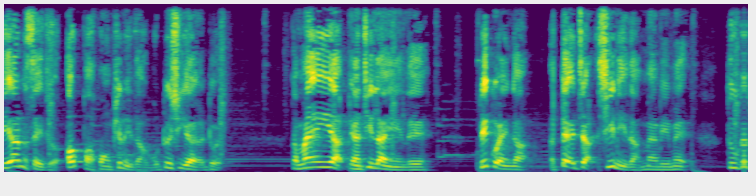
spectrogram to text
120ကျော်အောက်ပါဖောင်ဖြစ်နေတာကိုတွေ့ရှိရတဲ့အတွက်တမိုင်းအရပြန်ကြည့်လိုက်ရင်လည်း Bitcoin ကအတက်အကျရှိနေတာမှန်ပေမဲ့သူက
